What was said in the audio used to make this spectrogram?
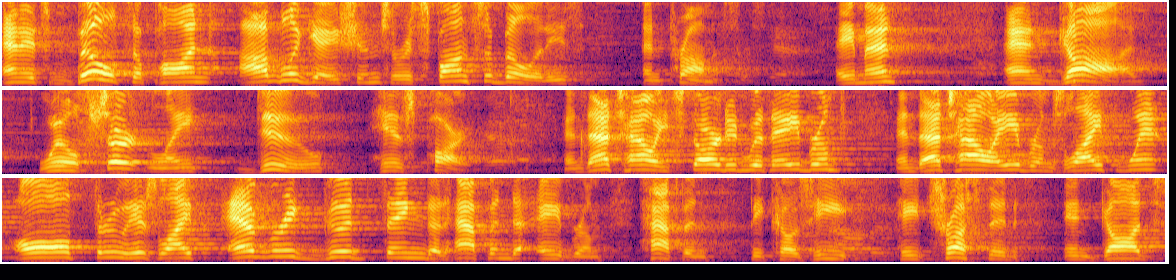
And it's built upon obligations, responsibilities, and promises. Amen? And God will certainly do his part. And that's how he started with Abram, and that's how Abram's life went all through his life. Every good thing that happened to Abram happened because he, he trusted in God's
